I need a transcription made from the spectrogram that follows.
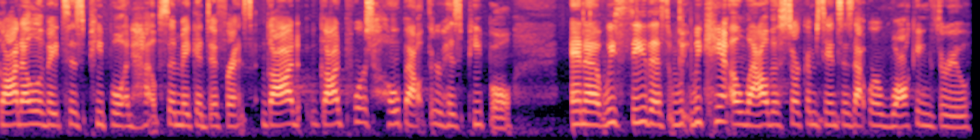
God elevates his people and helps them make a difference. God, God pours hope out through his people. And uh, we see this, we, we can't allow the circumstances that we're walking through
